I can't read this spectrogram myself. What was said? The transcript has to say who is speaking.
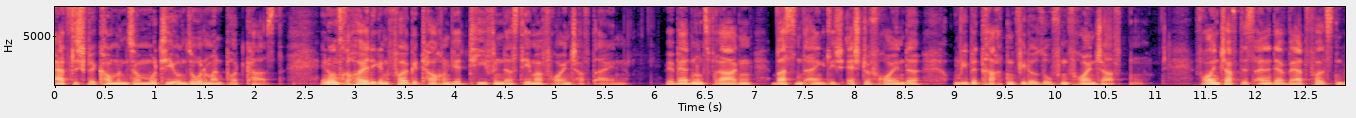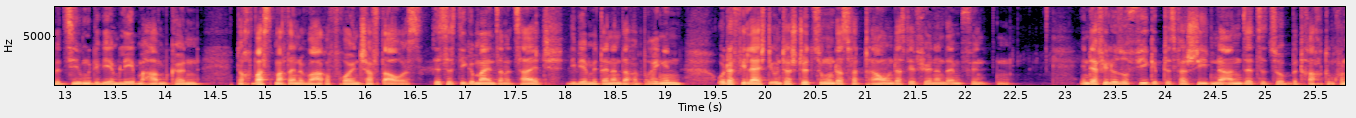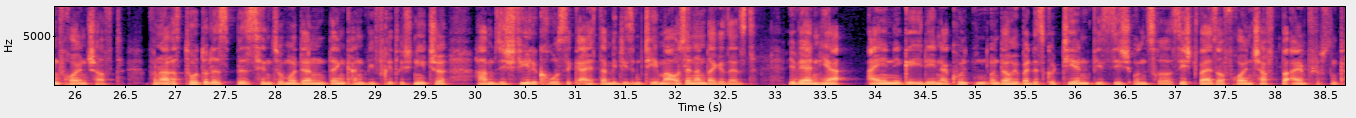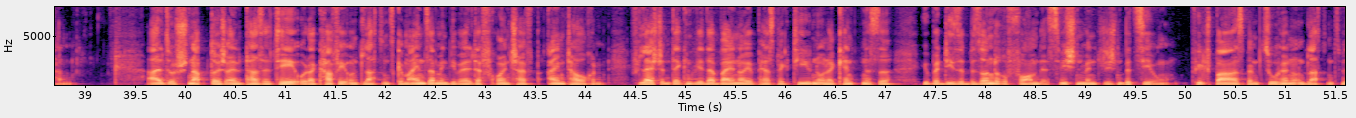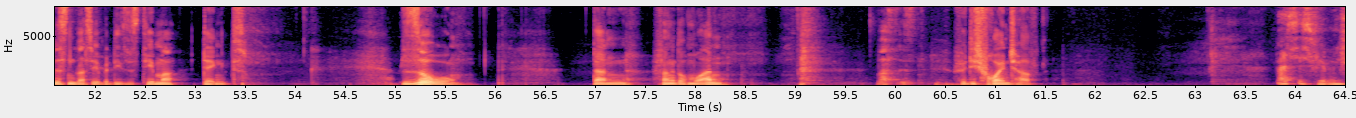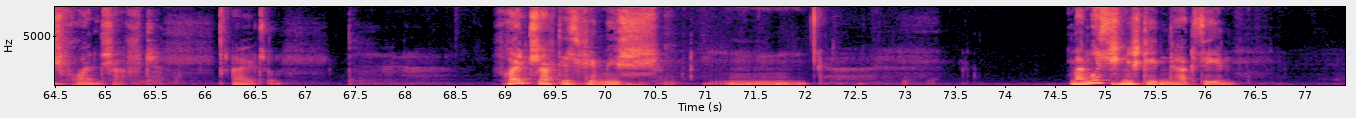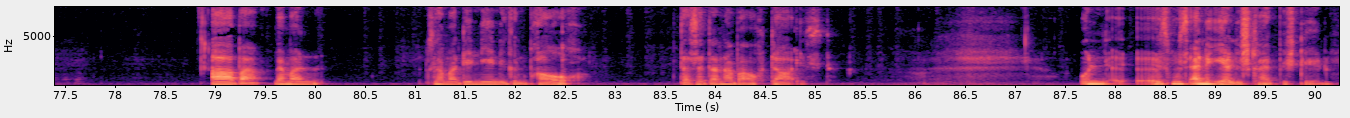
Speaker 1: Herzlich willkommen zum Mutti und Sohnemann Podcast. In unserer heutigen Folge tauchen wir tief in das Thema Freundschaft ein. Wir werden uns fragen, was sind eigentlich echte Freunde und wie betrachten Philosophen Freundschaften. Freundschaft ist eine der wertvollsten Beziehungen, die wir im Leben haben können. Doch was macht eine wahre Freundschaft aus? Ist es die gemeinsame Zeit, die wir miteinander verbringen, oder vielleicht die Unterstützung und das Vertrauen, das wir füreinander empfinden? In der Philosophie gibt es verschiedene Ansätze zur Betrachtung von Freundschaft. Von Aristoteles bis hin zu modernen Denkern wie Friedrich Nietzsche haben sich viele große Geister mit diesem Thema auseinandergesetzt. Wir werden hier einige Ideen erkunden und darüber diskutieren, wie sich unsere Sichtweise auf Freundschaft beeinflussen kann. Also schnappt euch eine Tasse Tee oder Kaffee und lasst uns gemeinsam in die Welt der Freundschaft eintauchen. Vielleicht entdecken wir dabei neue Perspektiven und Erkenntnisse über diese besondere Form der zwischenmenschlichen Beziehung. Viel Spaß beim Zuhören und lasst uns wissen, was ihr über dieses Thema denkt. So, dann fange doch mal an. Was ist für dich Freundschaft?
Speaker 2: Was ist für mich Freundschaft? Also, Freundschaft ist für mich, hm, man muss sich nicht jeden Tag sehen. Aber wenn man, sag mal, denjenigen braucht, dass er dann aber auch da ist. Und äh, es muss eine Ehrlichkeit bestehen.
